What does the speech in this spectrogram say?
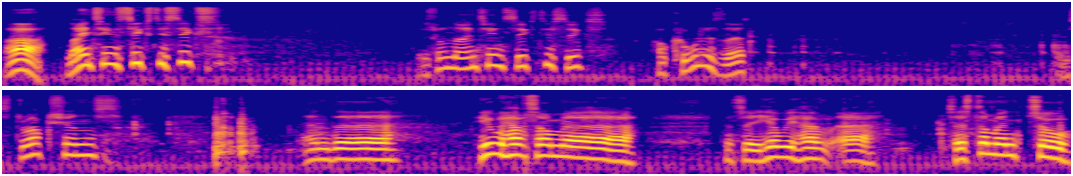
Ah, 1966. It's from 1966. How cool is that? Instructions. And uh, here we have some, uh, let's say here we have a testament to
